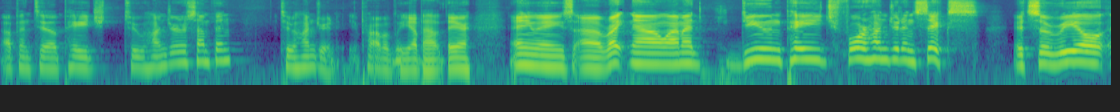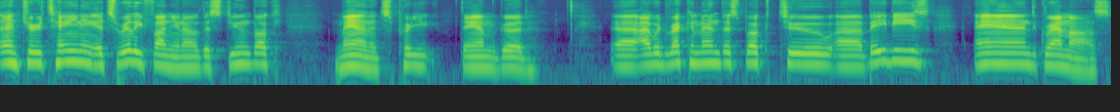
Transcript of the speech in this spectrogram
up until page 200 or something. 200, probably about there. Anyways, uh, right now I'm at Dune page 406. It's a real entertaining, it's really fun, you know. This Dune book, man, it's pretty damn good. Uh, I would recommend this book to uh, babies and grandmas.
